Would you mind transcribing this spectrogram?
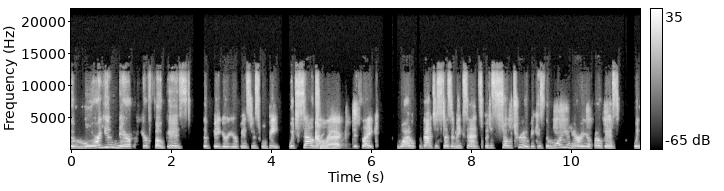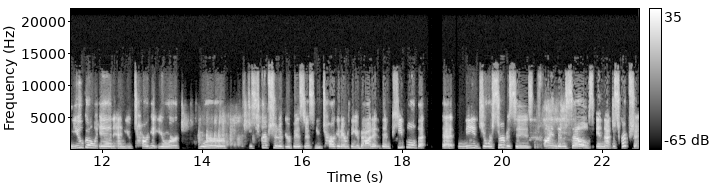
the more you narrow your focus, the bigger your business will be, which sounds correct. Like, it's like why that just doesn't make sense but it's so true because the more you narrow your focus when you go in and you target your your description of your business and you target everything about it then people that that need your services find themselves in that description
